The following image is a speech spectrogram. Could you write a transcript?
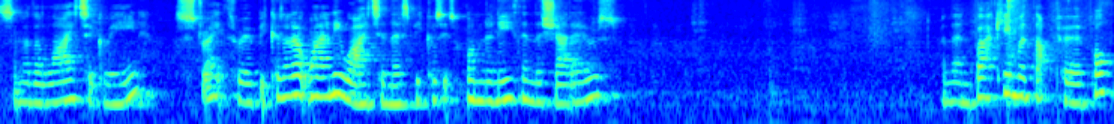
some of the lighter green straight through because I don't want any white in this because it's underneath in the shadows and then back in with that purple.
